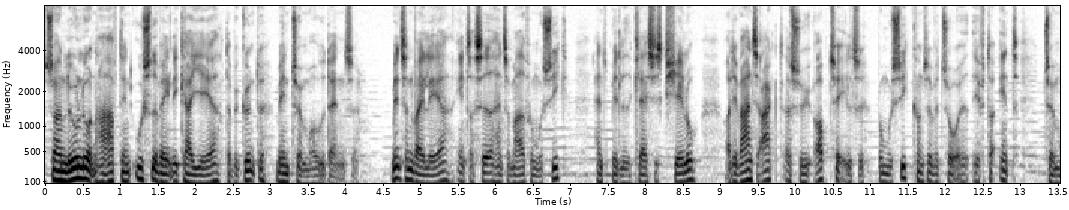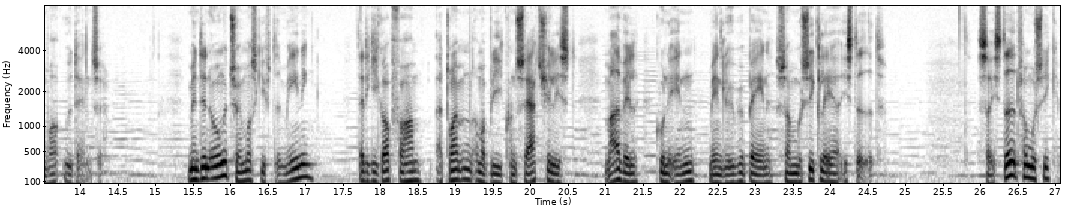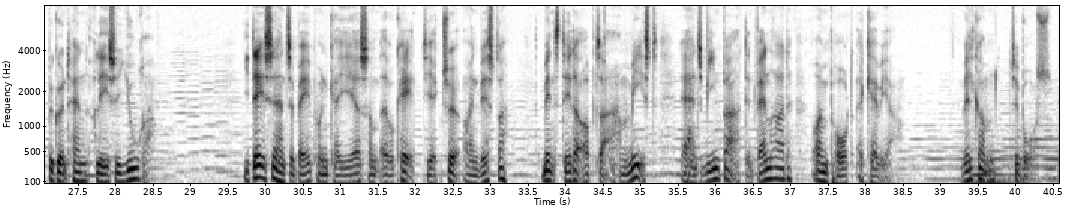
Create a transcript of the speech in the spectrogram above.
Søren Løvenlund har haft en usædvanlig karriere, der begyndte med en tømreruddannelse. Mens han var i lærer, interesserede han sig meget for musik. Han spillede klassisk cello, og det var hans akt at søge optagelse på Musikkonservatoriet efter endt tømreruddannelse. Men den unge tømrer skiftede mening, da det gik op for ham, at drømmen om at blive koncertcellist meget vel kunne ende med en løbebane som musiklærer i stedet. Så i stedet for musik begyndte han at læse jura. I dag ser han tilbage på en karriere som advokat, direktør og investor, mens det, der optager ham mest, er hans vinbar, den vandrette og import af kaviar. Velkommen til Bors.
